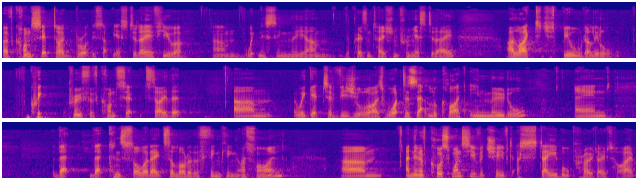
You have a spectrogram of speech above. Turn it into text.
of concept. I brought this up yesterday if you were um, witnessing the, um, the presentation from yesterday. I like to just build a little quick proof of concept so that um, we get to visualize what does that look like in Moodle, and that, that consolidates a lot of the thinking, I find. Um, and then, of course, once you've achieved a stable prototype,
